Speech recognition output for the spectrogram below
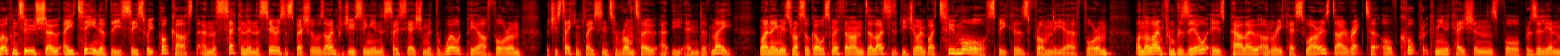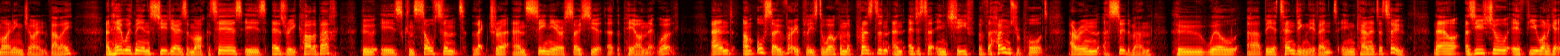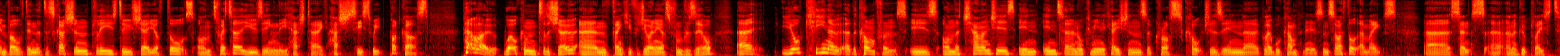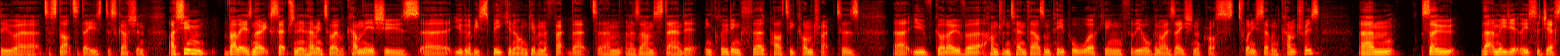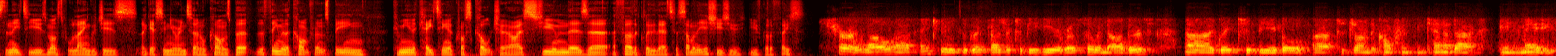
Welcome to show 18 of the C Suite podcast, and the second in the series of specials I'm producing in association with the World PR Forum, which is taking place in Toronto at the end of May. My name is Russell Goldsmith, and I'm delighted to be joined by two more speakers from the uh, forum. On the line from Brazil is Paulo Henrique Soares, Director of Corporate Communications for Brazilian mining giant Vale. And here with me in the studios of markettiers is Ezri Carlebach, who is consultant, lecturer, and senior associate at the PR Network. And I'm also very pleased to welcome the president and editor in chief of the Holmes Report, Arun Sudhaman, who will uh, be attending the event in Canada too. Now, as usual, if you want to get involved in the discussion, please do share your thoughts on Twitter using the hashtag HashCSuitePodcast. Paulo, welcome to the show and thank you for joining us from Brazil. Uh, your keynote at the conference is on the challenges in internal communications across cultures in uh, global companies, and so I thought that makes uh, sense uh, and a good place to uh, to start today's discussion. I assume Vale is no exception in having to overcome the issues uh, you're going to be speaking on, given the fact that, um, and as I understand it, including third-party contractors. Uh, you've got over 110,000 people working for the organisation across 27 countries. Um, so that immediately suggests the need to use multiple languages, I guess, in your internal comms. But the theme of the conference being communicating across culture, I assume there's a, a further clue there to some of the issues you, you've got to face. Sure. Well, uh, thank you. It's a great pleasure to be here, Russell and others. Uh, great to be able uh, to join the conference in Canada in May.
